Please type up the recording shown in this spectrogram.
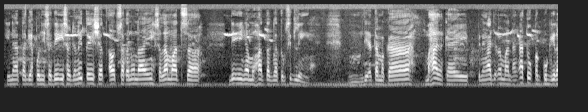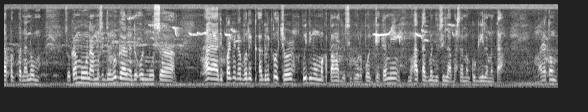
hinatag yapon ni sa DE Sergeant Leyte, shout out sa kanunay, salamat sa DE nga mohatag natong sidling. Mm, di ata maka mahal kay pinangadyo naman ang ato pagkugira pagpananom. So kamo na mo sa inyong lugar nga doon mo sa ah, Department of Agric- Agriculture pwede mo makapangadyo siguro pod. Kay kami muhatag man yun sila basta magkugila man ta. Mga tong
